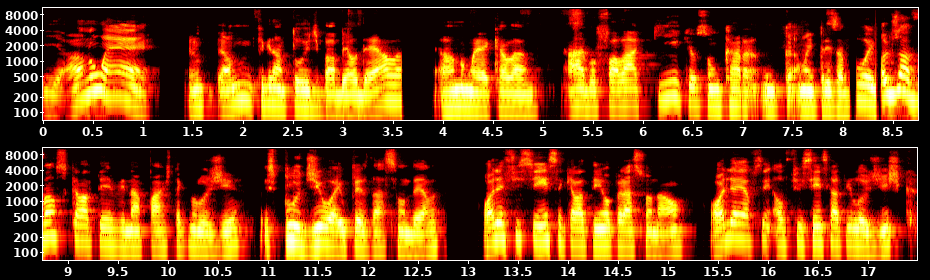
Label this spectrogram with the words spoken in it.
e ela não é, ela não fica na torre de Babel dela, ela não é aquela, ah, vou falar aqui que eu sou um cara, um, uma empresa boa. Olha os avanços que ela teve na parte de tecnologia, explodiu aí o preço da ação dela. Olha a eficiência que ela tem operacional. Olha a eficiência que ela tem em logística,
